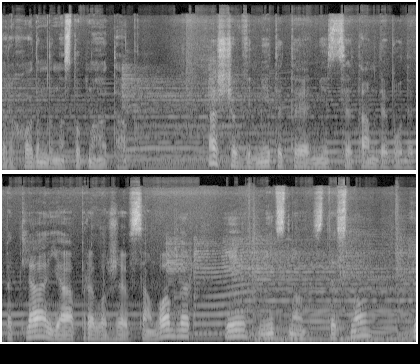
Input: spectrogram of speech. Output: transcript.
переходимо до наступного етапу. А щоб відмітити місце там, де буде петля, я приложив сам воблер і міцно стиснув, і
